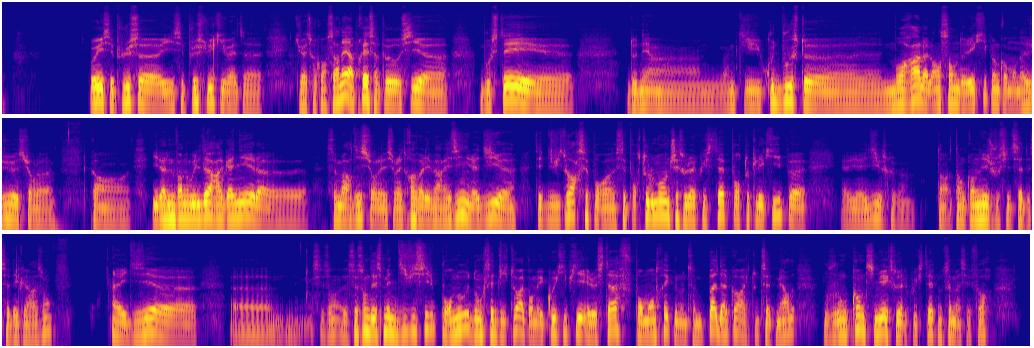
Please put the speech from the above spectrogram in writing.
Oui, c'est plus, euh, plus lui qui va être, euh, qui va être concerné. Après, ça peut aussi euh, booster et donner un, un, petit coup de boost moral à l'ensemble de l'équipe, hein, comme on a vu sur le, quand Ilan Van Wilder a gagné là, ce mardi sur les sur les trois vallées varésines, il a dit cette victoire c'est pour c'est pour tout le monde chez Soula Step, pour toute l'équipe. il a dit parce que tant, qu'on est, je vous cite cette, cette déclaration. il disait euh, ce, sont, des semaines difficiles pour nous, donc cette victoire est pour mes coéquipiers et le staff pour montrer que nous ne sommes pas d'accord avec toute cette merde. Nous voulons continuer avec Soudal Quickstep, nous sommes assez forts.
